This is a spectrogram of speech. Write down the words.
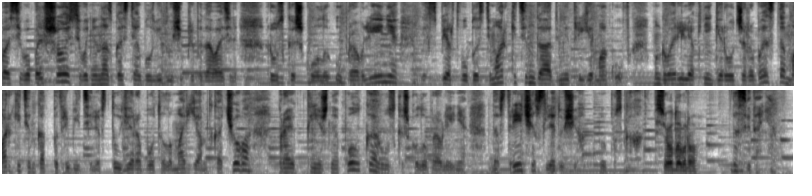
Спасибо большое. Сегодня у нас в гостях был ведущий преподаватель Русской школы управления, эксперт в области маркетинга Дмитрий Ермаков. Мы говорили о книге Роджера Беста «Маркетинг от потребителя». В студии работала Марьям Ткачева, проект «Книжная полка» Русской школы управления. До встречи в следующих выпусках. Всего доброго. До свидания.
